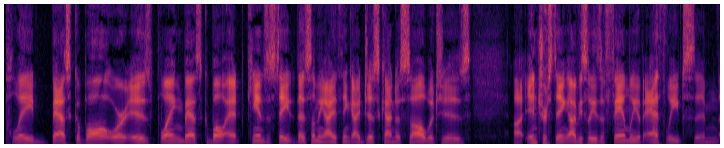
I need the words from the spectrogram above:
played basketball or is playing basketball at Kansas State. That's something I think I just kind of saw, which is uh, interesting. Obviously, he's a family of athletes, and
